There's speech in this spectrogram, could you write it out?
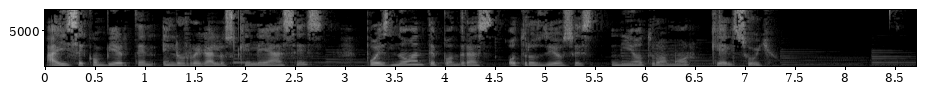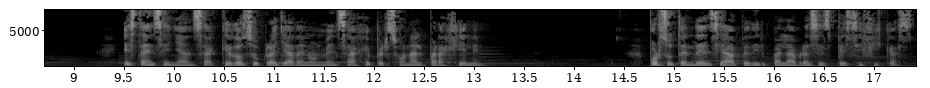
Ahí se convierten en los regalos que le haces, pues no antepondrás otros dioses ni otro amor que el suyo. Esta enseñanza quedó subrayada en un mensaje personal para Helen. Por su tendencia a pedir palabras específicas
